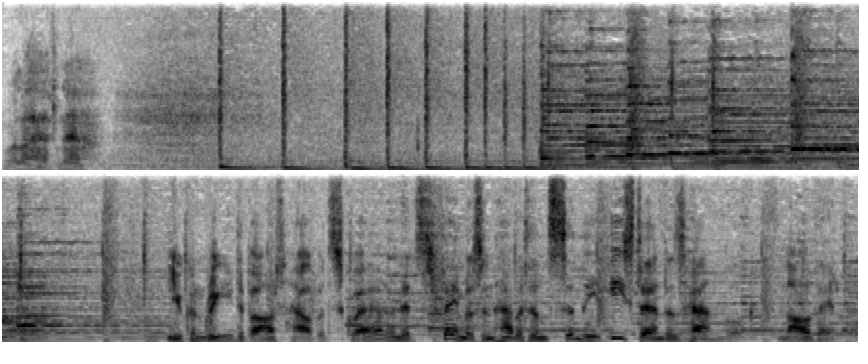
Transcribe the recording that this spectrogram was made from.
Well, I have now. You can read about Albert Square and its famous inhabitants in the Eastenders Handbook, now available.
